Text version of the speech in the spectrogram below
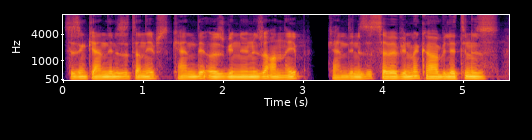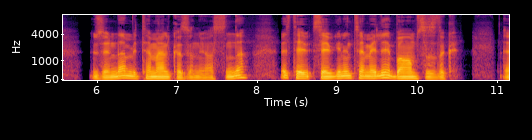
sizin kendinizi tanıyıp, kendi özgünlüğünüzü anlayıp, kendinizi sevebilme kabiliyetiniz üzerinden bir temel kazanıyor aslında. Ve sevginin temeli bağımsızlık e,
